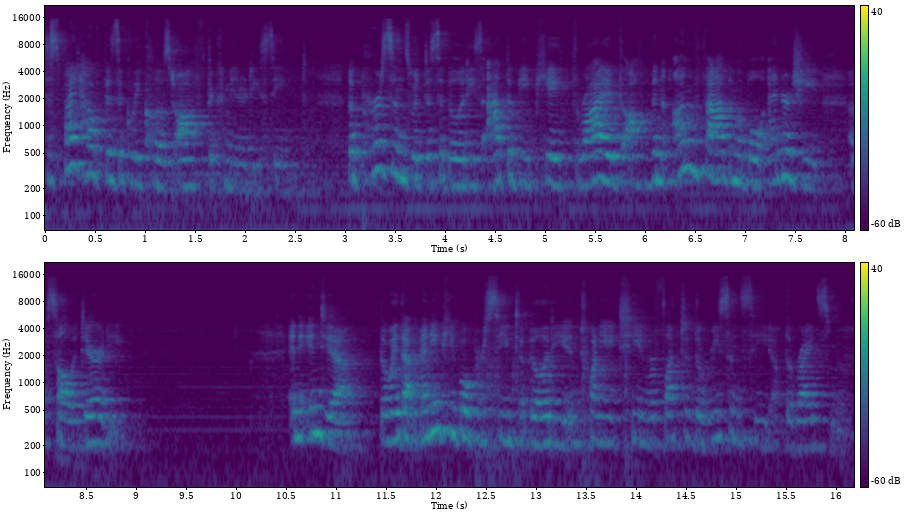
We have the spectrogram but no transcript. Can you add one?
Despite how physically closed off the community seemed, the persons with disabilities at the BPA thrived off of an unfathomable energy of solidarity. In India, the way that many people perceived ability in 2018 reflected the recency of the rights movement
